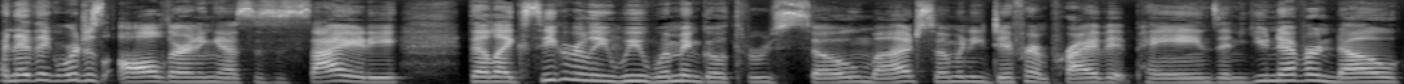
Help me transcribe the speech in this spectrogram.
And I think we're just all learning as a society that, like, secretly, we women go through so much, so many different private pains, and you never know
